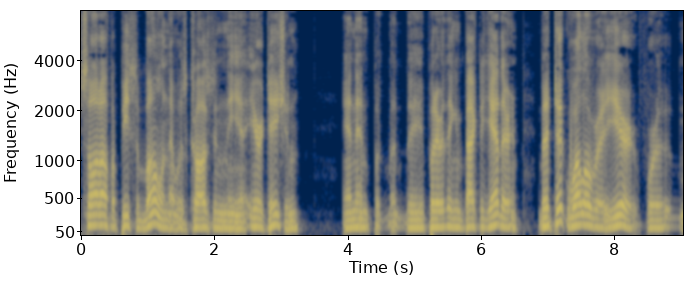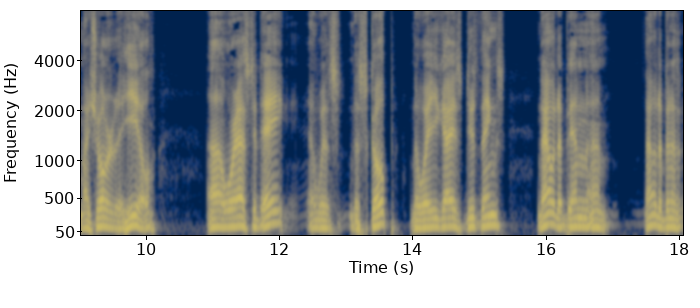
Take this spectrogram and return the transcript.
sawed off a piece of bone that was causing the uh, irritation, and then put they put everything back together. But it took well over a year for my shoulder to heal. Uh, whereas today, with the scope, the way you guys do things, that would have been um, that would have been a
